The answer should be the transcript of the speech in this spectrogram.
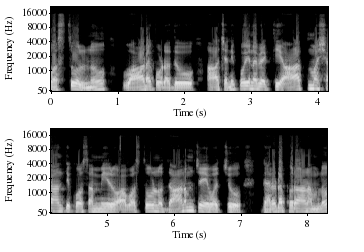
వస్తువులను వాడకూడదు. ఆ చనిపోయిన వ్యక్తి ఆత్మశాంతి కోసం మీరు ఆ వస్తువులను దానం చేయవచ్చు. గరుడ పురాణంలో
